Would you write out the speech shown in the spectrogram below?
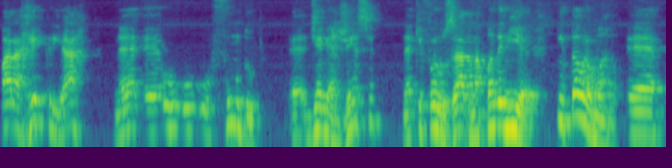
para recriar né, é, o, o, o, fundo é, de emergência né, que foi usado na pandemia. Então, meu mano, é,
